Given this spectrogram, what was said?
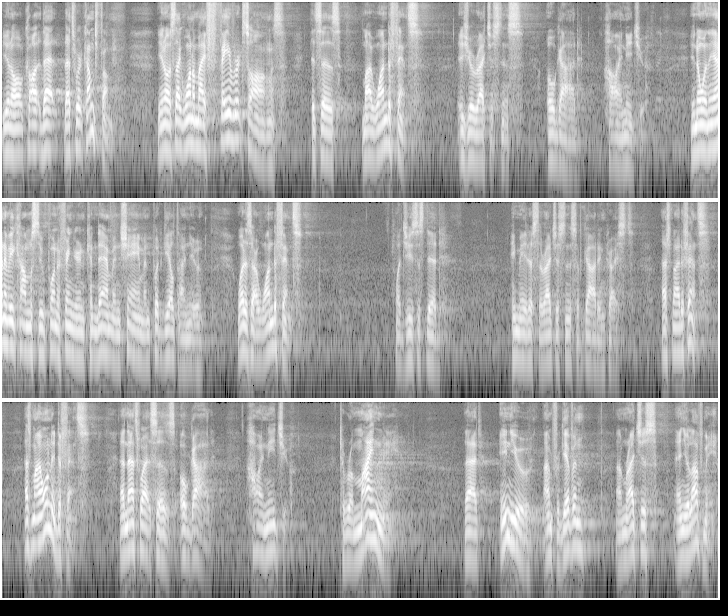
you know, that, that's where it comes from. You know, it's like one of my favorite songs. It says, My one defense is your righteousness. Oh God, how I need you. You know, when the enemy comes to point a finger and condemn and shame and put guilt on you, what is our one defense? What Jesus did. He made us the righteousness of God in Christ. That's my defense. That's my only defense. And that's why it says, Oh God, how I need you to remind me that in you I'm forgiven, I'm righteous, and you love me.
